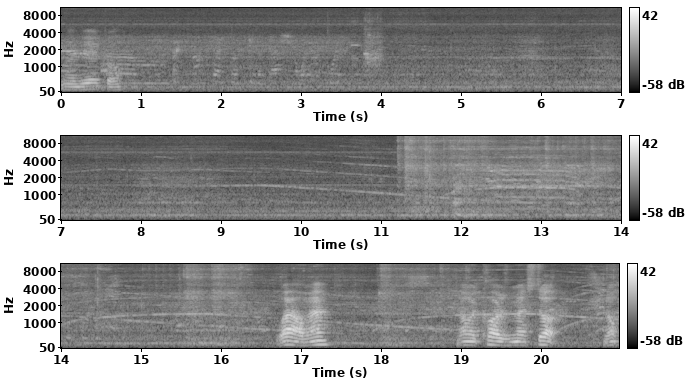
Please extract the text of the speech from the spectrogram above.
my vehicle. Wow, man. Now my car is messed up. Nope.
